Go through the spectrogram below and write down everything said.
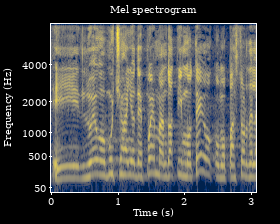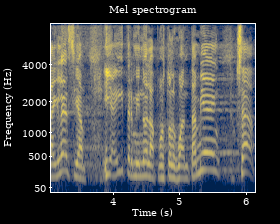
Y luego, muchos años después, mandó a Timoteo como pastor de la iglesia. Y ahí terminó el apóstol Juan también. O sea,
